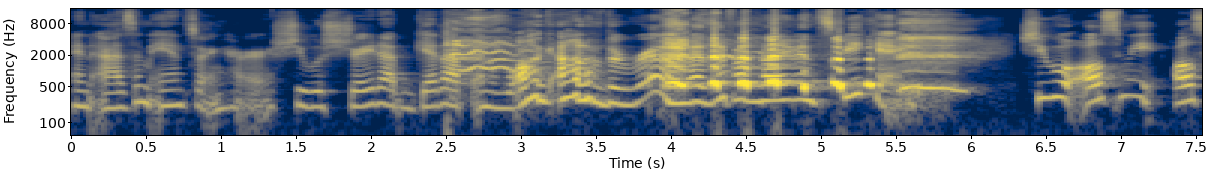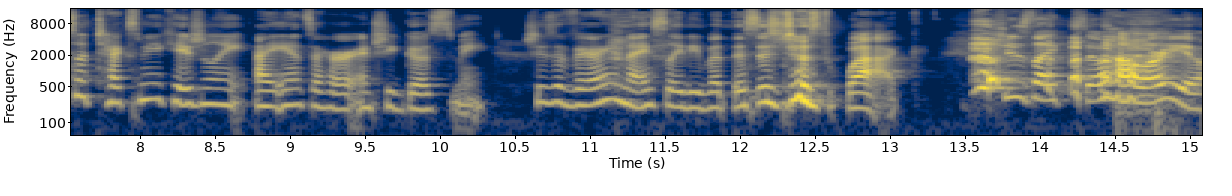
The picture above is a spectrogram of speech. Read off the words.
And as I'm answering her, she will straight up get up and walk out of the room as if I'm not even speaking. She will also me also text me occasionally. I answer her, and she ghosts me. She's a very nice lady, but this is just whack. She's like, "So how are you?"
